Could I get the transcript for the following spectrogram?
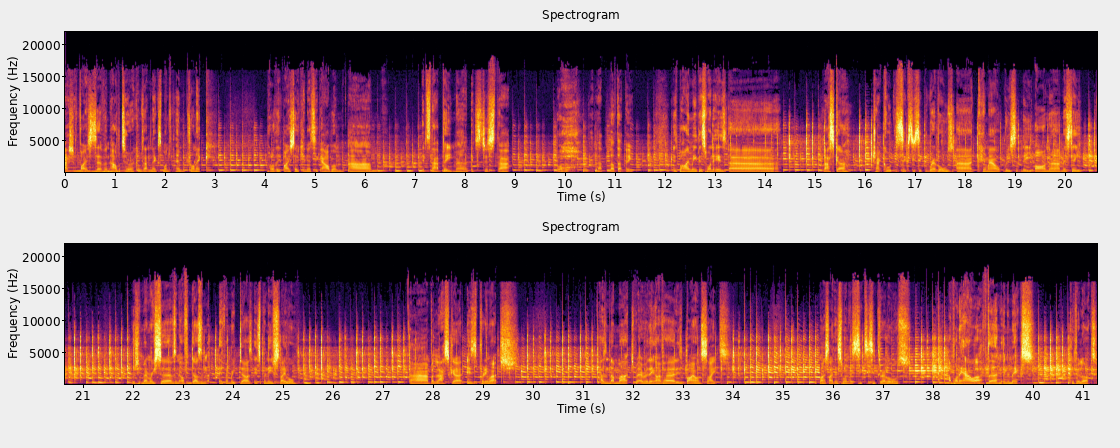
LR-57 Alpturer comes out next month from M-Tronic. Part of the Isokinetic album. Um, it's that beat, man. It's just that. Oh, that, love that beat. It's behind me. This one is uh, track called 66 Rebels. Uh, came out recently on uh, Misty, which if memory serves, and it often doesn't, if memory does, it's beneath label. Uh, but Laksa is pretty much hasn't done much, but everything I've heard is buy on site. Much like this one, 66 Rebels. Up on the hour, feryne in the mix. Keep it locked.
